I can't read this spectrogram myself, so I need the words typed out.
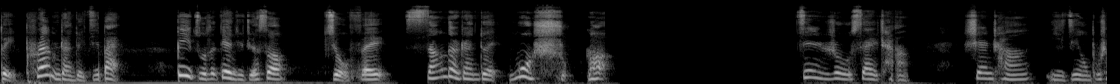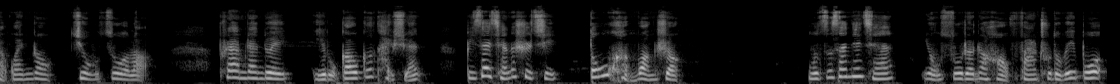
被 Prime 战队击败，B 组的垫底角色就非桑德战队莫属了。进入赛场，现场已经有不少观众就座了。Prime 战队一路高歌凯旋，比赛前的士气都很旺盛。伍兹三天前用苏哲账号发出的微博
